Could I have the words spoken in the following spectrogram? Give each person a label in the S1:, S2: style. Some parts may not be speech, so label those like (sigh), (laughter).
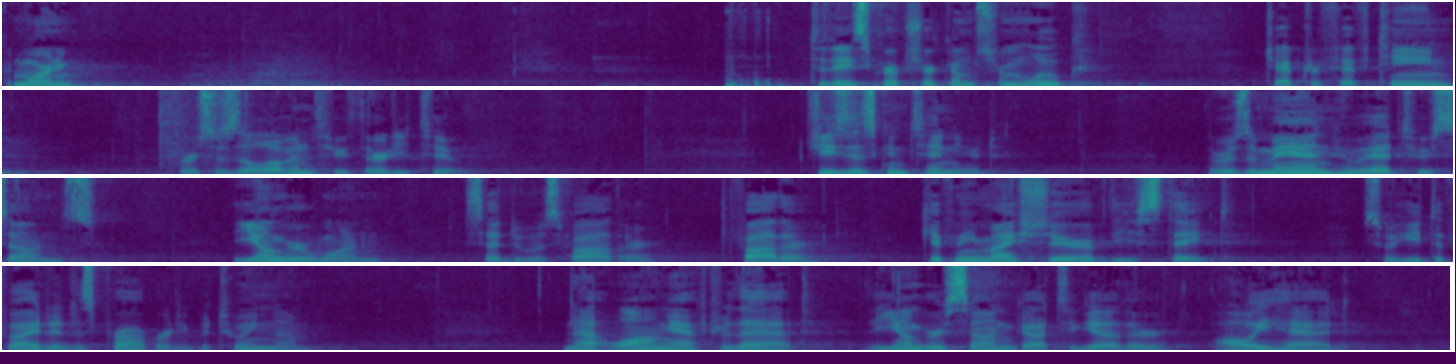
S1: Good morning. Today's scripture comes from Luke chapter 15, verses 11 through 32. Jesus continued There was a man who had two sons. The younger one said to his father, Father, give me my share of the estate. So he divided his property between them. Not long after that, the younger son got together all he had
